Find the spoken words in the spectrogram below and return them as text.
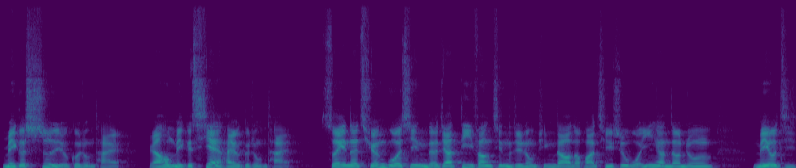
每个市有各种台，然后每个县还有各种台，所以呢，全国性的加地方性的这种频道的话，其实我印象当中没有几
